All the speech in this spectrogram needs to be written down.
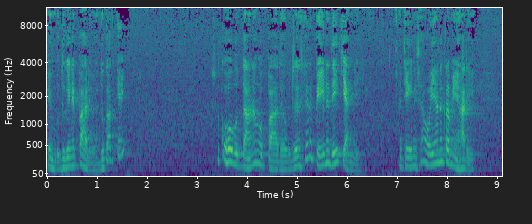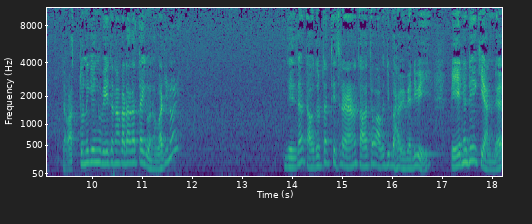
ඒ බුදු කෙනෙක් පහළ වෙන දුකක් ඇයි? සුඛෝ බුද්ධානං උපාදෝ බුදුන් කියන්නේ පේන දේ කියන්නේ. ඒ නිසා ඔය යන ක්‍රමේ හරි. දවස් තුනකින් වේදනාව කඩාගත්තා කියන වටිනවනේ. ඒ නිසා තවදුරටත් ඉස්සරහට තව තව අවදි භාවය වැඩි වෙයි. පේන දේ කියන්නේ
